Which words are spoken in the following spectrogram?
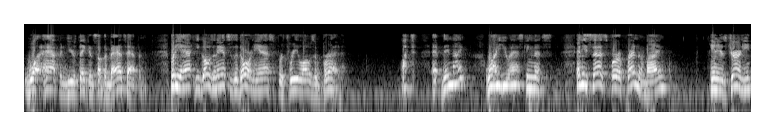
What happened? You're thinking something bad's happened. But he he goes and answers the door and he asks for three loaves of bread. What? At midnight? Why are you asking this? And he says, For a friend of mine in his journey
